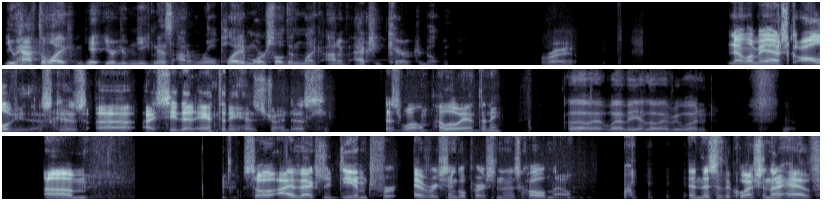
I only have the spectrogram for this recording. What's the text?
you have to like get your uniqueness out of role play more so than like out of actually character building. Right. Now let me ask all of you this because uh, I see that Anthony has joined us as well. Hello, Anthony. Hello, Webby. Hello, everyone. Um, so I've actually DM'd for every single person in this call now, and this is the question that I have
